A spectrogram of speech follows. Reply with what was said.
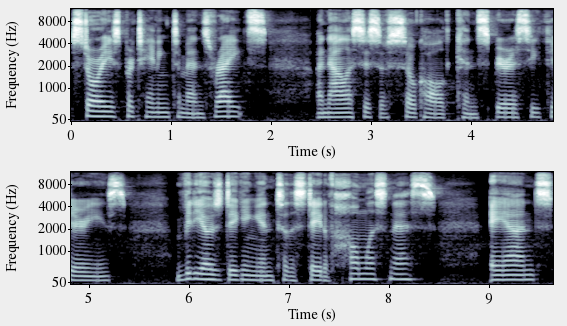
Stories pertaining to men's rights, analysis of so-called conspiracy theories, videos digging into the state of homelessness, and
